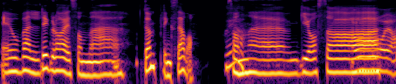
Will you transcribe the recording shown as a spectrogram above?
Jeg er jo veldig glad i sånne dumplings, jeg, da. ja. Sånn eh, gyosa oh, ja.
